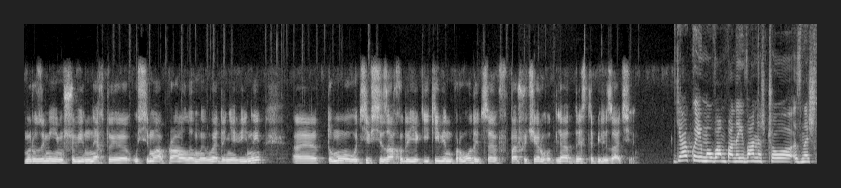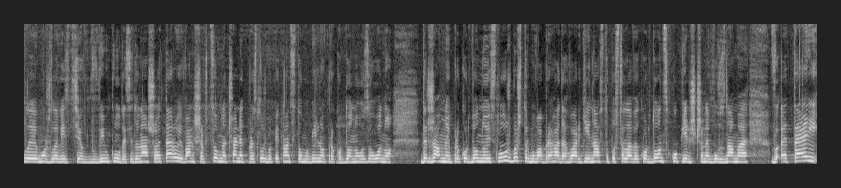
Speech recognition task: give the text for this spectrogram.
Ми розуміємо, що він нехтує усіма правилами ведення війни. Тому оці всі заходи, які він проводить, це в першу чергу для дестабілізації. Дякуємо вам, пане Іване, що знайшли можливість ввімкнутися до нашого етеру. Іван Шевцов, начальник прес-служби 15-го мобільного прикордонного загону Державної прикордонної служби, штурмова бригада гвардії наступу Сталевий кордон з Куп'янщини був з нами в етері.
